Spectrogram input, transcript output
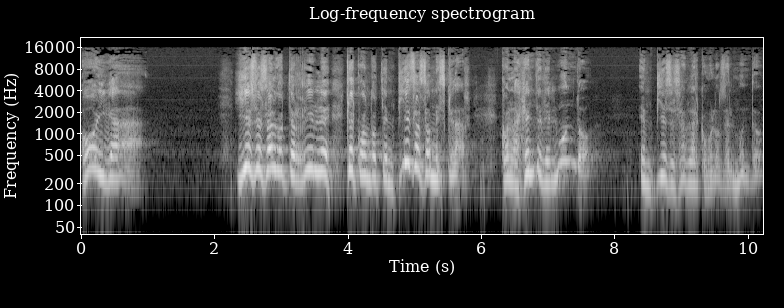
Oiga, Y eso es algo terrible que cuando te empiezas a mezclar con la gente del mundo, empiezas a hablar como los del mundo.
